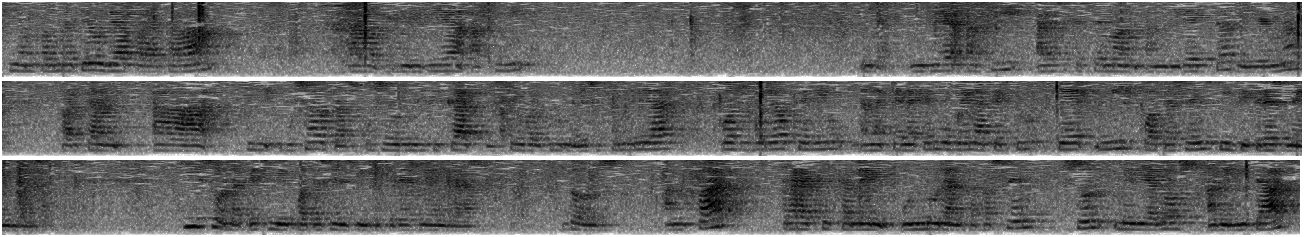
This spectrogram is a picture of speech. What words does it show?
si em permeteu ja per acabar, eh, aquí Mira, vindria aquí, ara sí que estem en, en directe, diguem-ne, per tant, eh, si vosaltres us heu identificat i esteu al grup Mediació Familiar, doncs veureu que diu en, en aquest moment aquest grup té 1.423 membres. Qui són aquests 1.423 membres? Doncs, en part, pràcticament un 90% són mediadors habilitats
